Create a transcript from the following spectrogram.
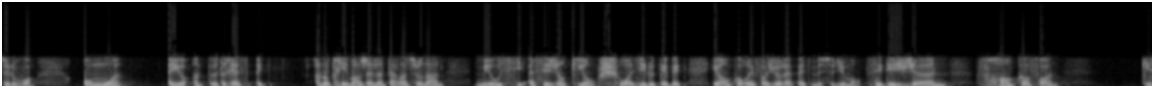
seule voix. Au moins, ayant un peu de respect à notre image à l'international, mais aussi à ces gens qui ont choisi le Québec. Et encore une fois, je répète, Monsieur Dumont, c'est des jeunes francophones qui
